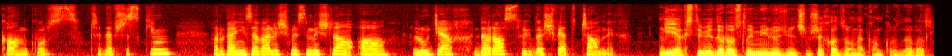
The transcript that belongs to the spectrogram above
konkurs przede wszystkim organizowaliśmy z myślą o ludziach dorosłych, doświadczonych. I jak z tymi dorosłymi ludźmi, czy przychodzą na konkurs do was?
